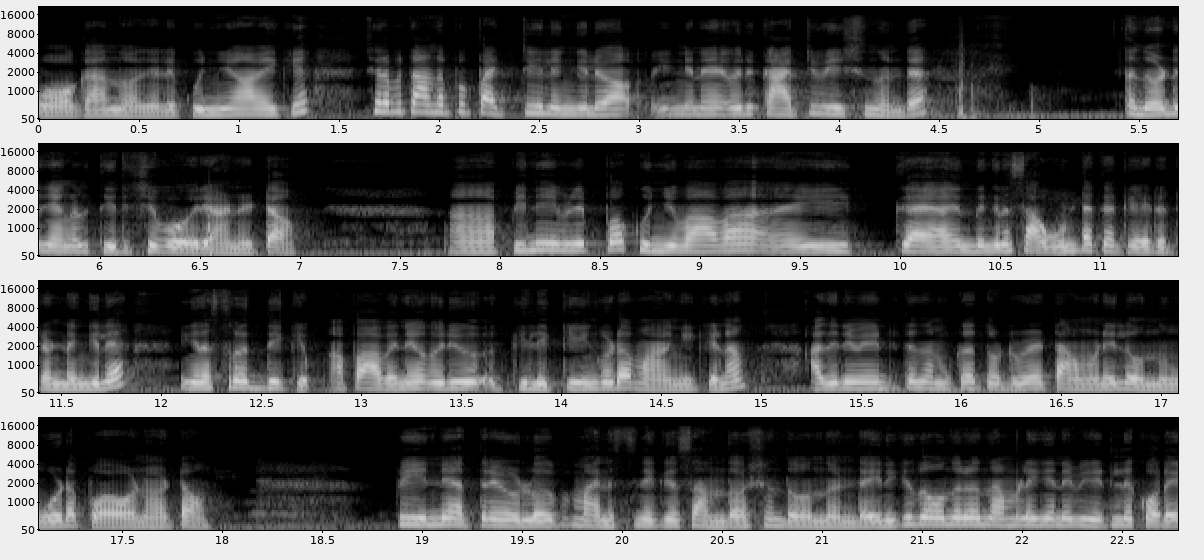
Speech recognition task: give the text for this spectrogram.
പോകാമെന്ന് പറഞ്ഞാൽ കുഞ്ഞാവയ്ക്ക് ചിലപ്പോൾ തണുപ്പ് പറ്റിയില്ലെങ്കിലോ ഇങ്ങനെ ഒരു കാറ്റ് വീശുന്നുണ്ട്. അതുകൊണ്ട് ഞങ്ങൾ തിരിച്ചു പോരാണ് കേട്ടോ. പിന്നെ ഇവനിപ്പോൾ കുഞ്ഞുവാവ ഈ എന്തെങ്കിലും സൗണ്ടൊക്കെ കേട്ടിട്ടുണ്ടെങ്കിൽ ഇങ്ങനെ ശ്രദ്ധിക്കും. അപ്പോൾ അവന് ഒരു കിലിക്കയും കൂടെ വാങ്ങിക്കണം. അതിന് വേണ്ടിയിട്ട് നമുക്ക് തൊടുപുഴ ടൗണിൽ ഒന്നും കൂടെ പോകണം കേട്ടോ. പിന്നെ അത്രയേ ഉള്ളൂ. ഇപ്പോൾ മനസ്സിനൊക്കെ സന്തോഷം തോന്നുന്നുണ്ട്. എനിക്ക് തോന്നുന്നു നമ്മളിങ്ങനെ വീട്ടിൽ കുറേ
